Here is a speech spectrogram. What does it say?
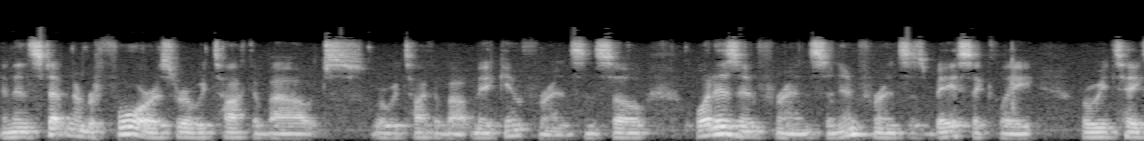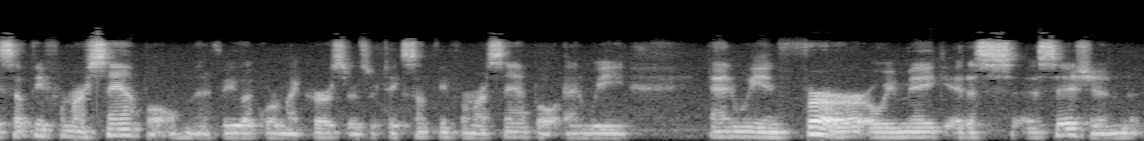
And then step number four is where we talk about where we talk about make inference. And so, what is inference? And inference is basically where we take something from our sample, and if you look where my cursor is, we take something from our sample and we and we infer or we make a decision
